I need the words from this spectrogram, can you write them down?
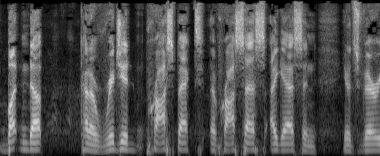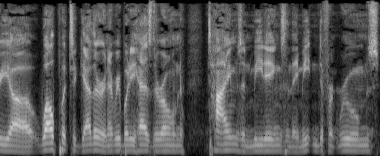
buttoned up, kind of rigid prospect uh, process, I guess, and you know, it's very uh, well put together. And everybody has their own times and meetings, and they meet in different rooms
